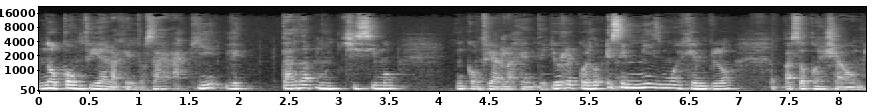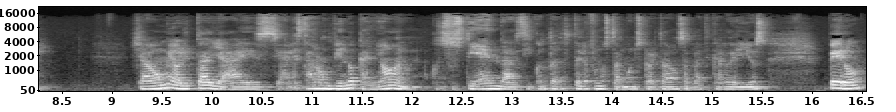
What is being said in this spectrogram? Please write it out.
no confía la gente. O sea, aquí le tarda muchísimo en confiar la gente. Yo recuerdo ese mismo ejemplo pasó con Xiaomi. Xiaomi ahorita ya es, ya le está rompiendo cañón con sus tiendas y con tantos teléfonos tan buenos que ahorita vamos a platicar de ellos. Pero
